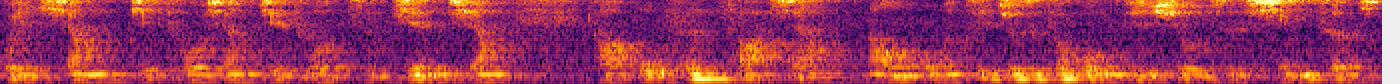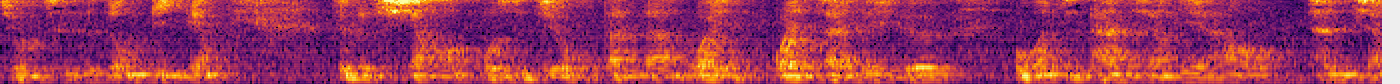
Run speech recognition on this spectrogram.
慧香、解脱香、解脱知见香，啊，五分法香。然后我们自己就是透过我们自己修持行者修持的这种力量，这个香哦，不是只有单单外外在的一个，不管是檀香也好，沉香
